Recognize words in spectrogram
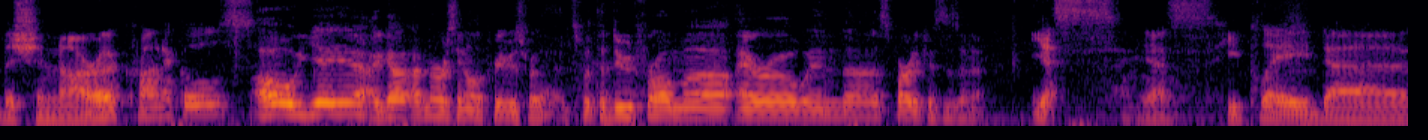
the Shannara Chronicles. Oh yeah, yeah. I got. I've never seen all the previews for that. It's with the dude from uh, Arrow and uh, Spartacus is in it. Yes, yes. He played. Uh,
